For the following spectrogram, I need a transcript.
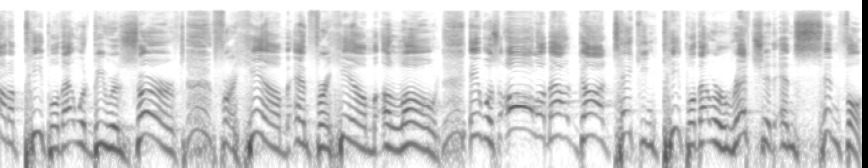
out a people that would be reserved for him and for him alone. It was all about God taking taking people that were wretched and sinful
